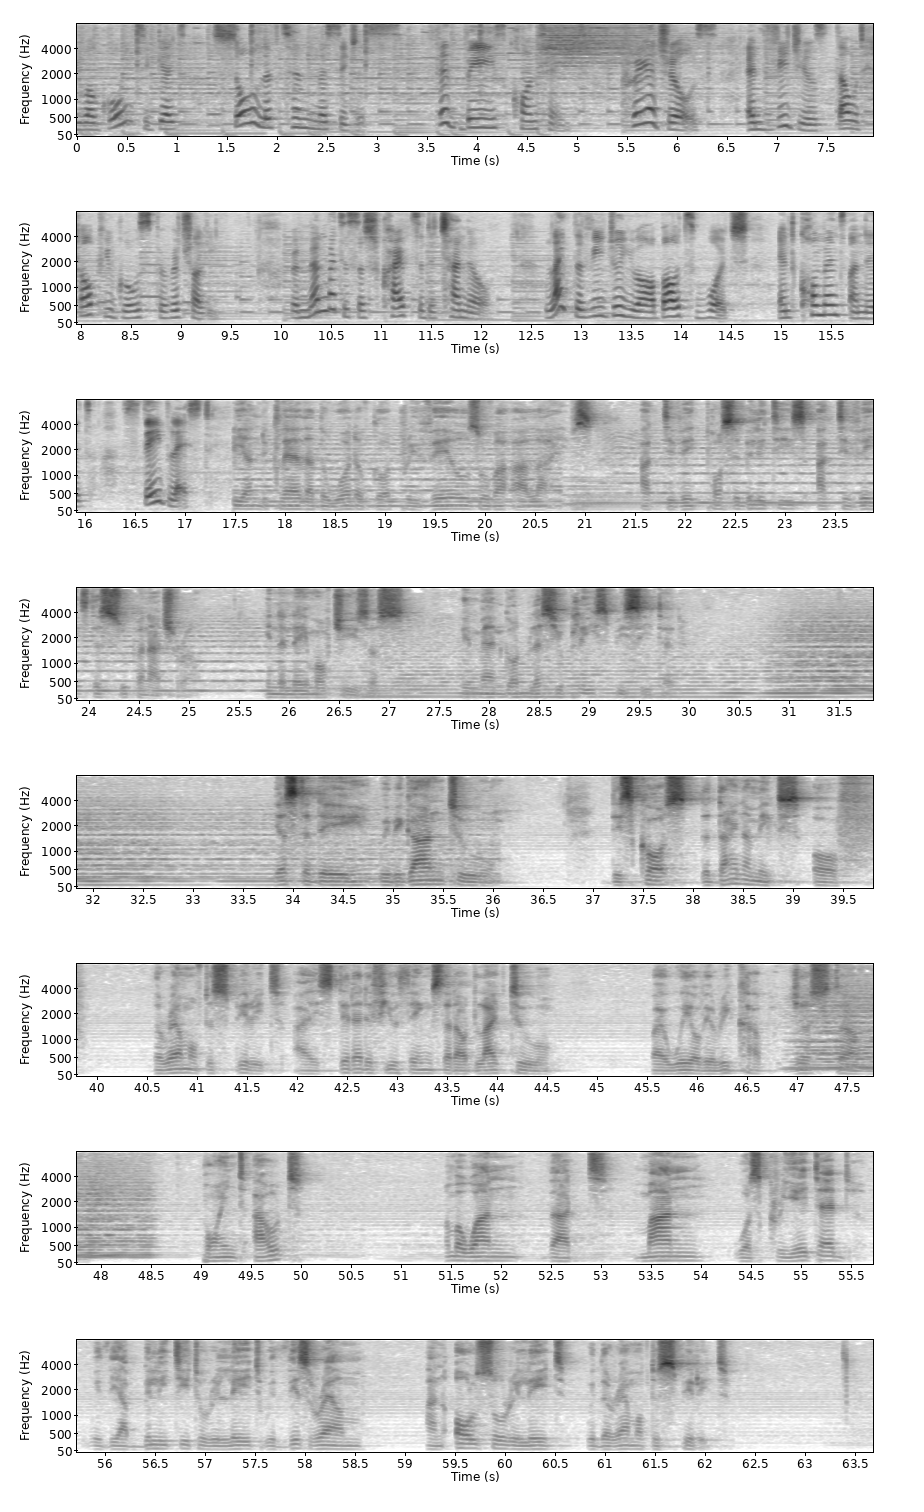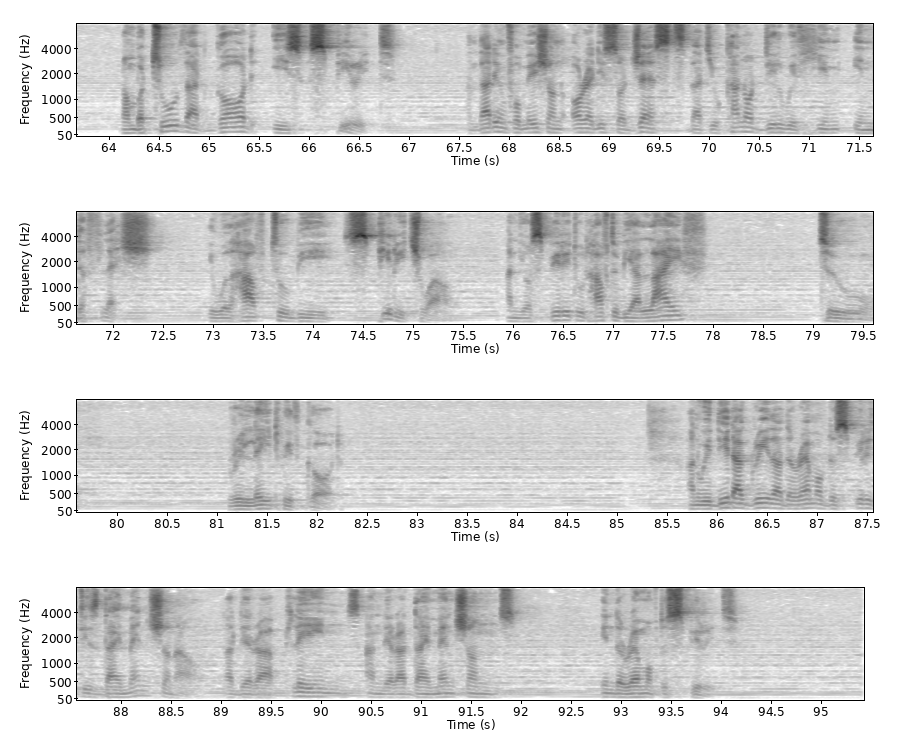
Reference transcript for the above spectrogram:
you are going to get soul-lifting messages, faith-based content, prayer drills, and videos that would help you grow spiritually. Remember to subscribe to the channel, like the video you are about to watch, and comment on it. Stay blessed. And declare that the word of God prevails over our lives. Activate possibilities, activate the supernatural. In the name of Jesus. Amen. God bless you. Please be seated. Yesterday, we began to discuss the dynamics of the realm of the spirit. I stated a few things that I would like to, by way of a recap, just um, point out. Number one, that man was created with the ability to relate with this realm and also relate with the realm of the spirit. Number two, that God is spirit. And that information already suggests that you cannot deal with him in the flesh. You will have to be spiritual. And your spirit would have to be alive to relate with God. And we did agree that the realm of the spirit is dimensional. That there are planes and there are dimensions in the realm of the spirit.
